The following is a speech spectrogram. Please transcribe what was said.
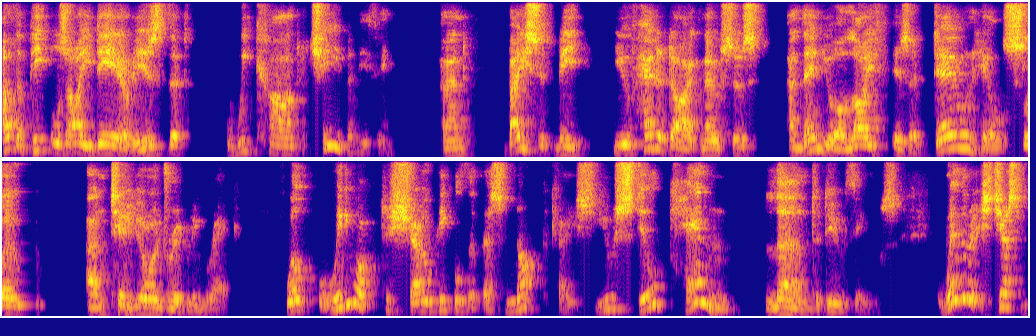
other people's idea is that we can't achieve anything. And basically, you've had a diagnosis, and then your life is a downhill slope until you're a dribbling wreck. Well, we want to show people that that's not the case. You still can learn to do things, whether it's just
